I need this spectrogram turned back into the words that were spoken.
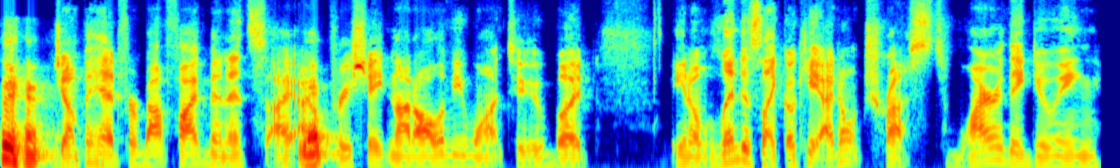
jump ahead for about five minutes. I, I appreciate not all of you want to, but you know, Linda's like, okay, I don't trust. Why are they doing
